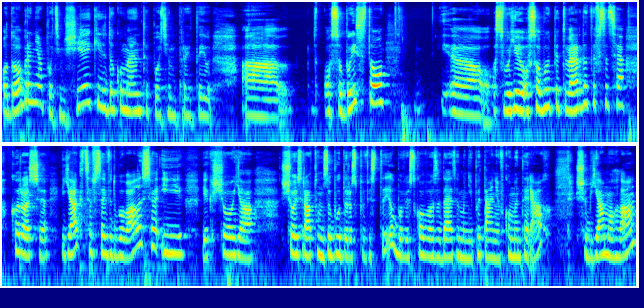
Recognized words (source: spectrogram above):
одобрення, потім ще якісь документи, потім прийти а, особисто своєю особою підтвердити все це. Коротше, як це все відбувалося, і якщо я щось раптом забуду розповісти, обов'язково задайте мені питання в коментарях, щоб я могла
